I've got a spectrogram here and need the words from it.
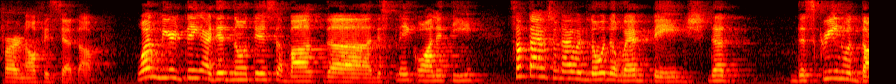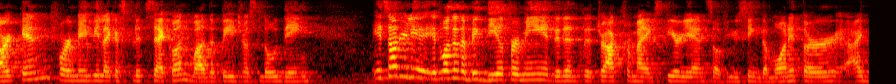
for an office setup. One weird thing I did notice about the display quality, sometimes when I would load a web page, that the screen would darken for maybe like a split second while the page was loading it's not really, it wasn't a big deal for me. It didn't detract from my experience of using the monitor. I,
